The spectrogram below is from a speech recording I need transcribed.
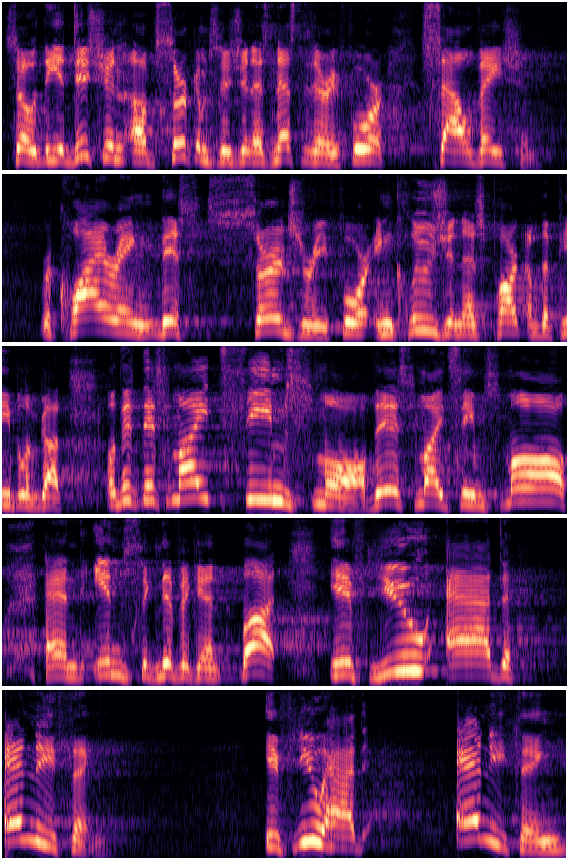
So, the addition of circumcision as necessary for salvation requiring this surgery for inclusion as part of the people of God. Oh, this, this, might seem small. This might seem small and insignificant, but if you add anything, if you had anything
